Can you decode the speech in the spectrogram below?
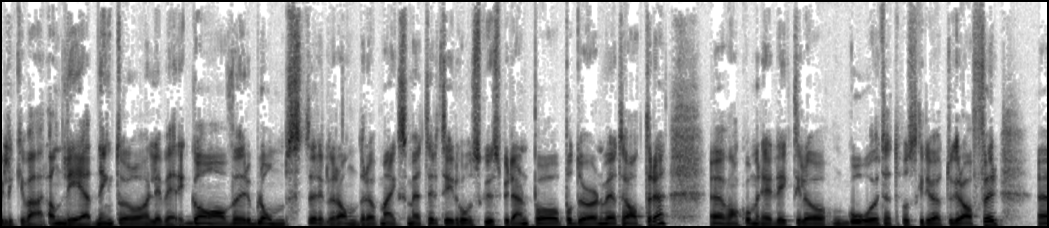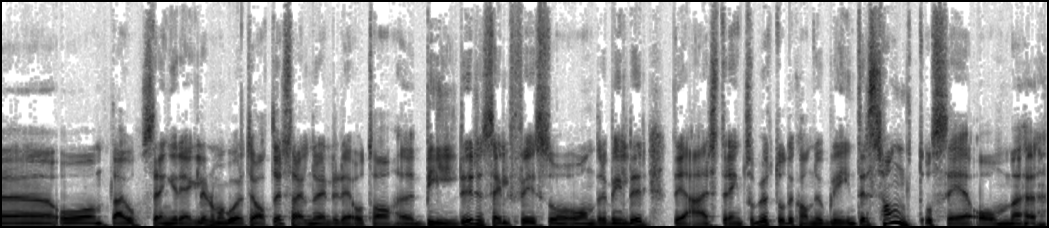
vil ikke være anledning til å levere gaver, blomster eller andre oppmerksomheter til hovedskuespilleren på, på døren ved teatret. Eh, han kommer heller ikke til å gå ut etterpå og skrive autografer. Uh, og Det er jo strenge regler når man går i teater, særlig når det gjelder det å ta uh, bilder, selfies og, og, andre bilder. Det er strengt forbudt, og det kan jo bli interessant å se om uh,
